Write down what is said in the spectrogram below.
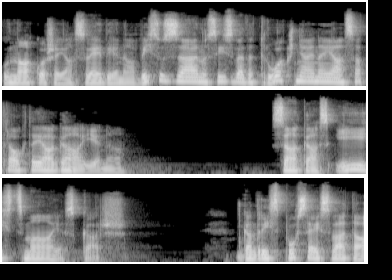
un nākošajā svētdienā visus zēnus izveda trokšņainajā satrauktajā gājienā sākās īsts mājas karš. Gandrīz pusē svētā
